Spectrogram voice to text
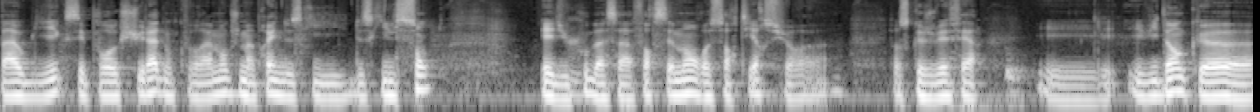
pas oublier que c'est pour eux que je suis là, donc vraiment que je m'imprègne de ce qu'ils sont. Et du mm. coup, bah, ça va forcément ressortir sur, euh, sur ce que je vais faire. il est évident que euh,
